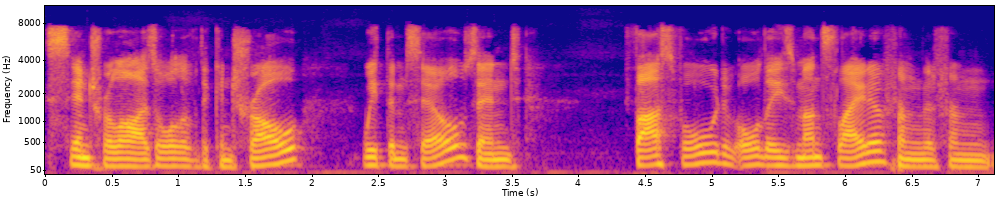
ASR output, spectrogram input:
centralize all of the control with themselves. And fast forward all these months later, from the from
